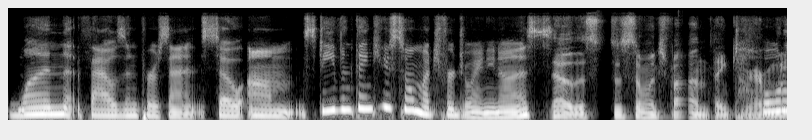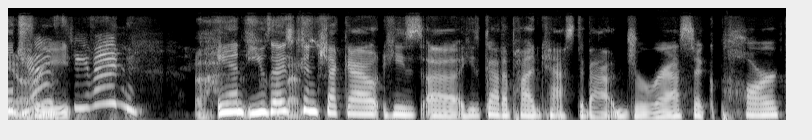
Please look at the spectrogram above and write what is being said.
1000%. So, um, Steven, thank you so much for joining us. No, this is so much fun. Thank you for having me Total treat. Yeah, Steven. Ugh, And you guys can check out he's uh he's got a podcast about Jurassic Park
